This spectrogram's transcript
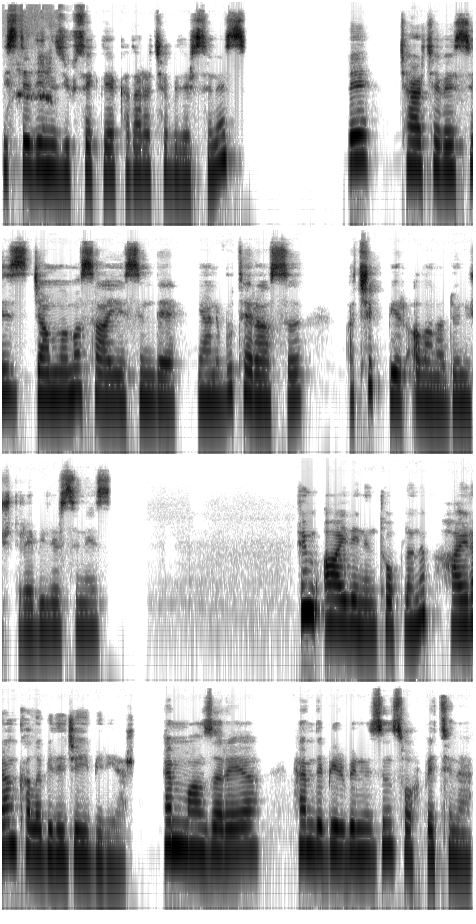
İstediğiniz yüksekliğe kadar açabilirsiniz. Ve çerçevesiz camlama sayesinde yani bu terası açık bir alana dönüştürebilirsiniz. Tüm ailenin toplanıp hayran kalabileceği bir yer. Hem manzaraya hem de birbirinizin sohbetine.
